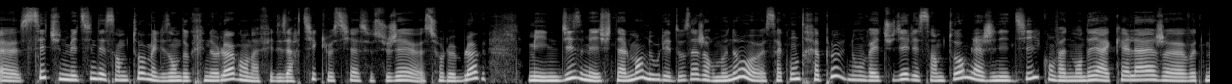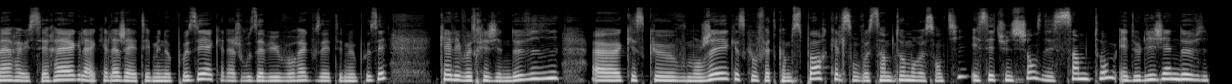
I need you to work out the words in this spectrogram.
euh, c'est une médecine des symptômes et les endocrinologues, on a fait des articles aussi à ce sujet euh, sur le blog, mais ils nous disent, mais finalement, nous, les dosages hormonaux, euh, ça compte très peu. Nous, on va étudier les symptômes, la génétique, on va demander à quel âge votre mère a eu ses règles, à quel âge a été ménopausée, à quel âge vous avez eu vos règles, vous avez été ménopausée, quelle est votre hygiène de vie, qu'est-ce que vous mangez, qu'est-ce que vous faites comme sport, quels sont vos symptômes ressentis. Et c'est une science des symptômes et de l'hygiène de vie.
